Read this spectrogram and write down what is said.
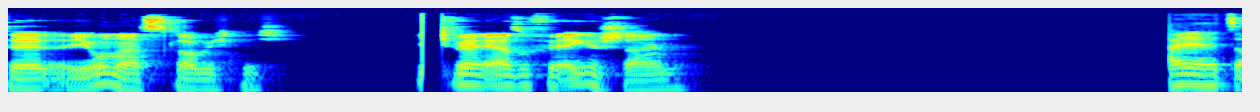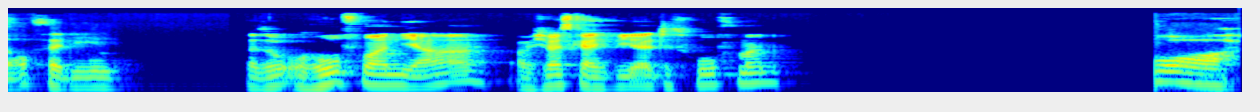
Der Jonas, glaube ich nicht. Ich wäre eher so für Eggestein. Ah, der hätte es auch verdient. Also Hofmann ja, aber ich weiß gar nicht, wie alt ist Hofmann? Boah,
